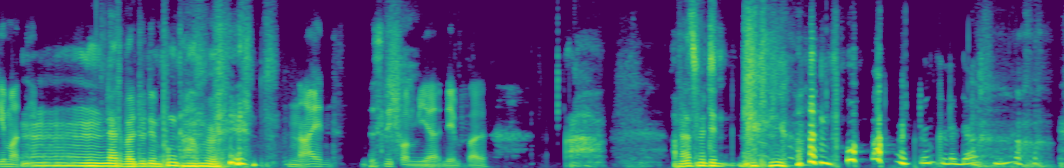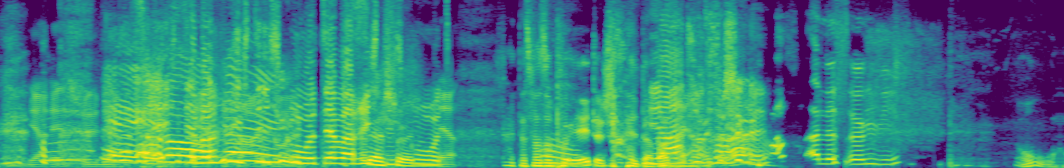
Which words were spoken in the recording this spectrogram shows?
Geh mal Dieb. Mm, ja, weil du den Punkt haben willst. Nein, ist nicht von mir in dem Fall. Ah, Aber das mit den filigranen Pobacken, dunkle Gassen. Ja, der ist schön. Der, Ja. ist echt, der war richtig gut, der war richtig schön. gut. Ja. Das war so Oh. poetisch, Alter. Ja, Warte, Das ist so schön gepasst alles irgendwie. Oh.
